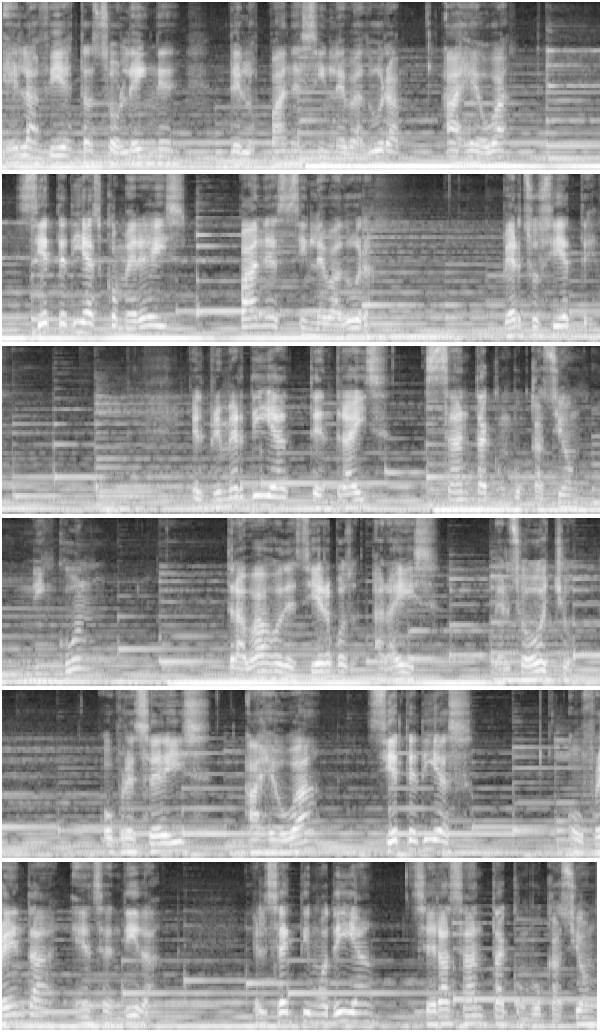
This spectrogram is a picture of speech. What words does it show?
es la fiesta solemne de los panes sin levadura a Jehová. Siete días comeréis panes sin levadura. Verso 7. El primer día tendráis santa convocación. Ningún trabajo de siervos haréis. Verso 8. Ofrecéis a Jehová siete días ofrenda encendida. El séptimo día será santa convocación,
